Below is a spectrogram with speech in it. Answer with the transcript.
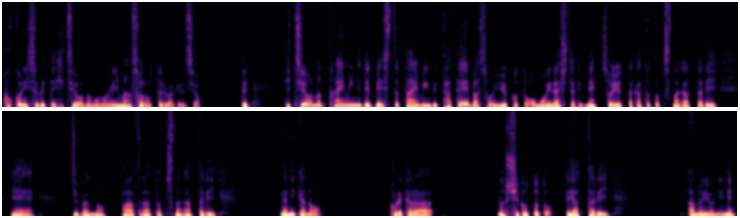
ここに全て必要なものが今揃ってるわけですよ。で、必要なタイミングで、ベストタイミングで、例えばそういうことを思い出したりね、そういった方とつながったり、えー、自分のパートナーとつながったり、何かのこれからの仕事と出会ったり、あのようにね、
